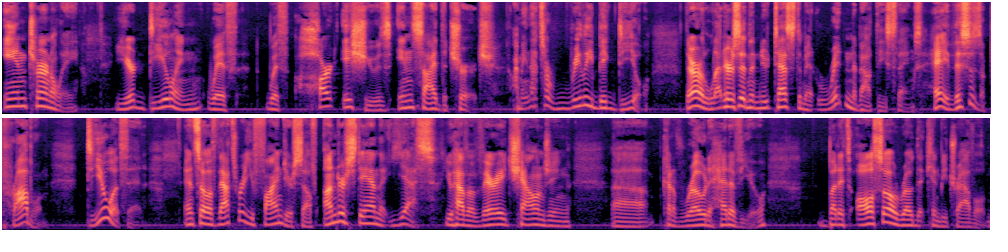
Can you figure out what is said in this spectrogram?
internally, you're dealing with with heart issues inside the church. I mean, that's a really big deal. There are letters in the New Testament written about these things. Hey, this is a problem. Deal with it. And so, if that's where you find yourself, understand that yes, you have a very challenging uh, kind of road ahead of you, but it's also a road that can be traveled.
